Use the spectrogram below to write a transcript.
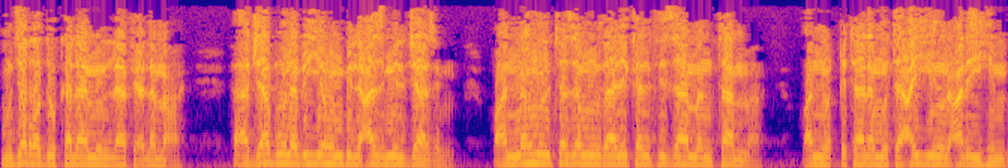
مجرد كلام لا فعل معه. فأجابوا نبيهم بالعزم الجازم وأنهم التزموا ذلك التزاما تاما. وأن القتال متعين عليهم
